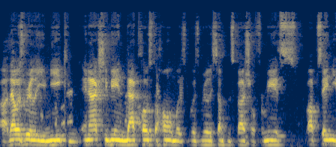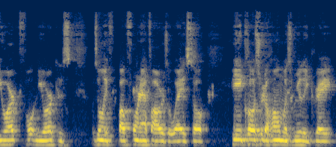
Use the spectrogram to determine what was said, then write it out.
uh, that was really unique. And, and, actually being that close to home was, was really something special. For me, it's upstate New York. Fulton, New York is, was only about four and a half hours away. So being closer to home was really great.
